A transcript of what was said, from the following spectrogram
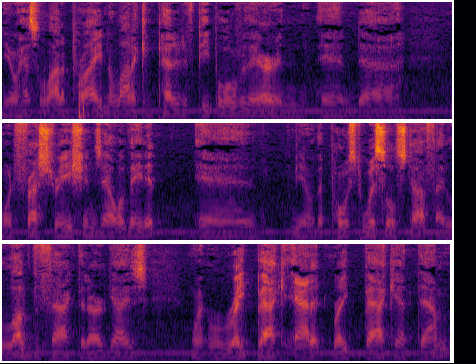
you know has a lot of pride and a lot of competitive people over there. And and uh, when frustration's elevated, and you know the post whistle stuff, I love the fact that our guys went right back at it, right back at them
